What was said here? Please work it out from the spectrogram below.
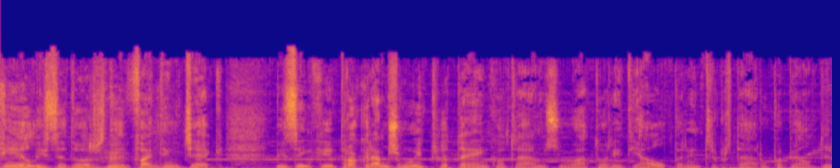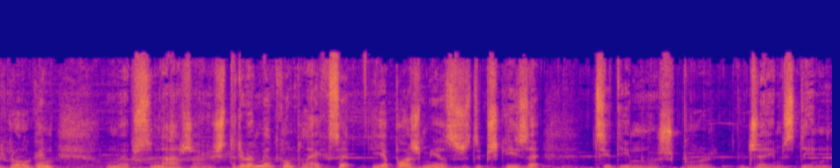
realizadores de Finding Jack dizem que procuramos muito até encontrarmos o ator ideal para interpretar o papel de Rogan, uma personagem extremamente complexa, e após meses de pesquisa decidimos-nos por James Dean.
